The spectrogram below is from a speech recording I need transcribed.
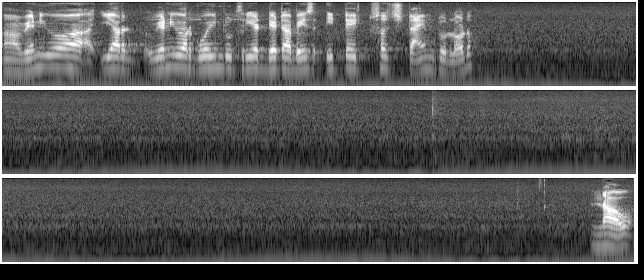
Uh, when you are, when you are going to create database it takes such time to load now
